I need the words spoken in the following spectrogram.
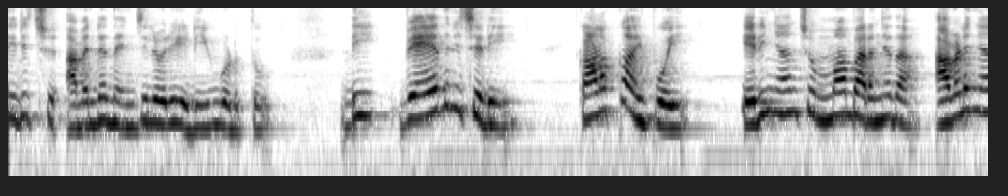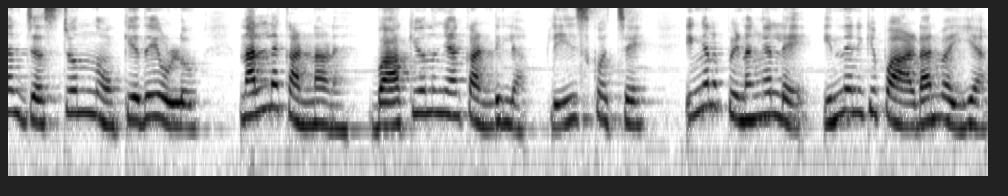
തിരിച്ച് അവന്റെ നെഞ്ചിലൊരു ഇടിയും കൊടുത്തു. ഡി വേദനിച്ചടി. കണക്കായിപ്പോയി. എടി ഞാൻ ചുമ്മാ പറഞ്ഞതാ. അവളെ ഞാൻ ജസ്റ്റ് ഒന്ന് നോക്കിയതേ ഉള്ളൂ. നല്ല കണ്ണാണ്. ബാക്കിയൊന്നും ഞാൻ കണ്ടില്ല. പ്ലീസ് കൊച്ചേ. ഇങ്ങനെ പിണങ്ങല്ലേ? ഇന്നെനിക്ക് പാടാൻ വയ്യ.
